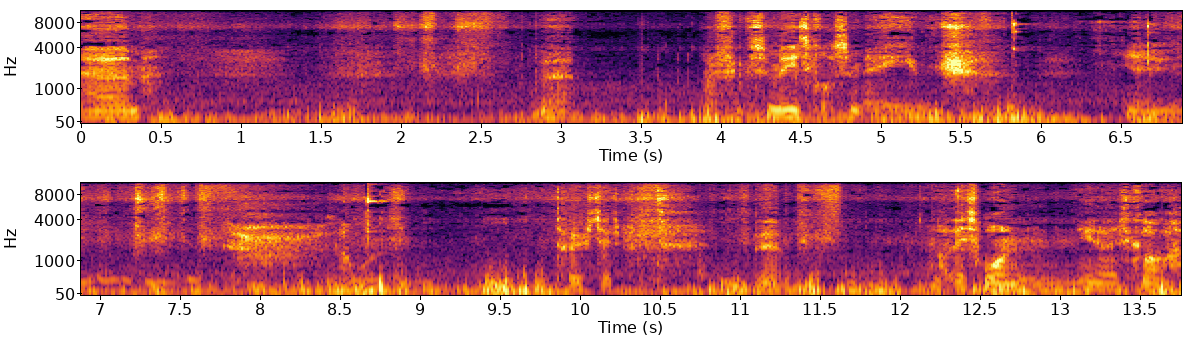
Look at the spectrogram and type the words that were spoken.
Um, but I think some of these got some age. You know, that one's toasted. But like this one, you know, it's got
